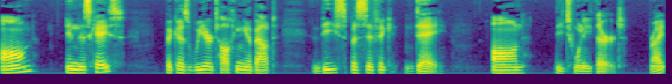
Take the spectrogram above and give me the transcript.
on in this case because we are talking about the specific day on the 23rd, right?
